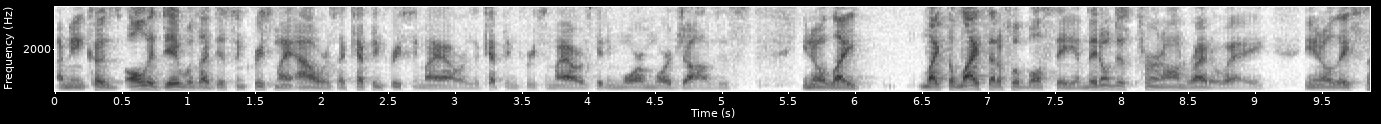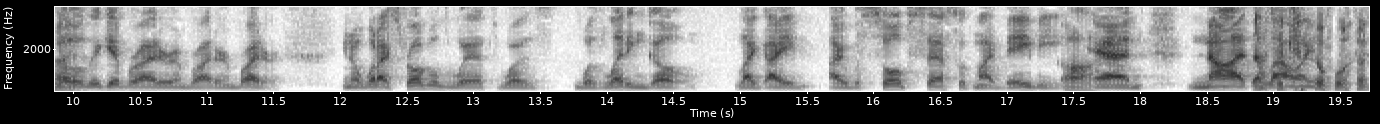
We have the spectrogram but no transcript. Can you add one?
I mean, because all it did was I just increased my hours. I kept increasing my hours. I kept increasing my hours, getting more and more jobs. It's you know like like the lights at a football stadium. They don't just turn on right away. You know, they slowly right. get brighter and brighter and brighter. You know, what I struggled with was was letting go like I I was so obsessed with my baby oh, and not allowing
